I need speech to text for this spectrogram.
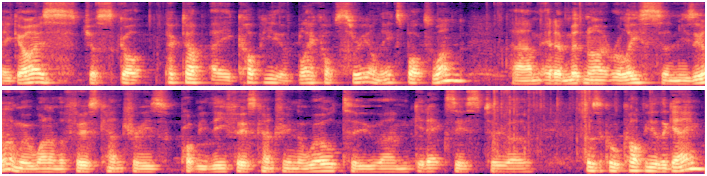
Hey guys, just got picked up a copy of Black Ops 3 on the Xbox One um, at a midnight release in New Zealand. We're one of the first countries, probably the first country in the world to um, get access to a physical copy of the game.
